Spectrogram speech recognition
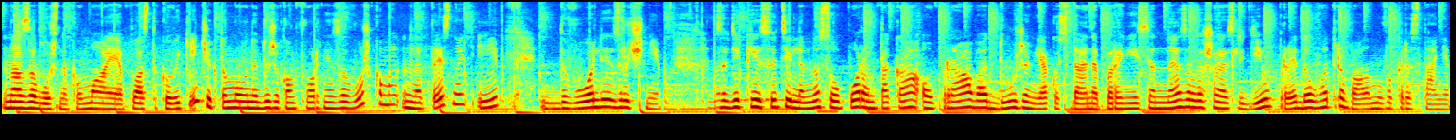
На завушнику має пластиковий кінчик, тому вони дуже комфортні за вушками, не і доволі зручні. Завдяки суцільним носоопорам така оправа дуже м'яко сідає на перенісся, не залишає слідів при довготривалому використанні.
